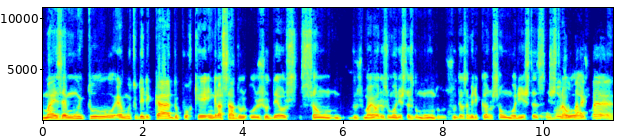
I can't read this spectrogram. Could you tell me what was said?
mas é muito é muito delicado porque engraçado os judeus são dos maiores humoristas do mundo. Os judeus americanos são humoristas o extraordinários. é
